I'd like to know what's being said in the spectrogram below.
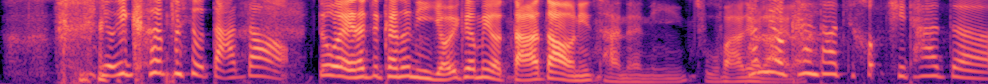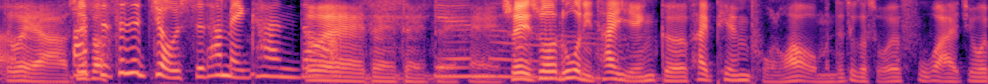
有一科没有达到，对，他就看到你有一科没有达到，你惨了，你处罚就他。没有看到后其他的，对啊，八十甚至九十他没看到，，对对对对，哎所以说如果你太严格、太偏颇的话，我们的这个所谓父爱就会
